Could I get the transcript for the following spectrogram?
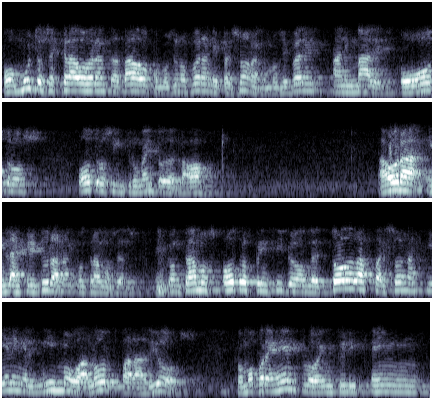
o muchos esclavos eran tratados como si no fueran ni personas, como si fueran animales o otros, otros instrumentos de trabajo. Ahora, en la escritura no encontramos eso. Encontramos otros principios donde todas las personas tienen el mismo valor para Dios. Como por ejemplo, en,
